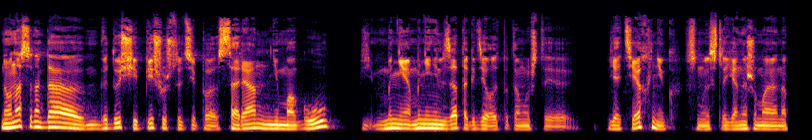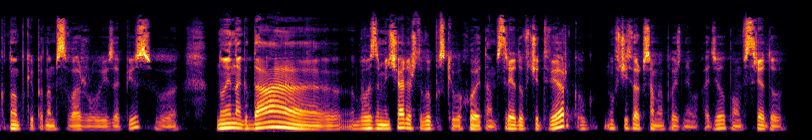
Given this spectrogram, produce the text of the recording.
Но у нас иногда ведущие пишут, что типа «сорян, не могу», мне, мне нельзя так делать, потому что я техник, в смысле, я нажимаю на кнопки, потом свожу и записываю. Но иногда э, вы замечали, что выпуски выходят там в среду, в четверг. Ну, в четверг самое позднее выходил, по-моему, в среду.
